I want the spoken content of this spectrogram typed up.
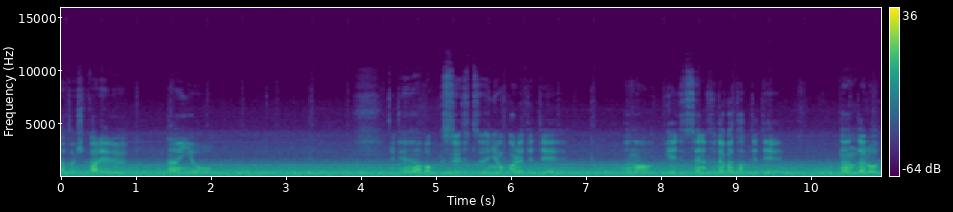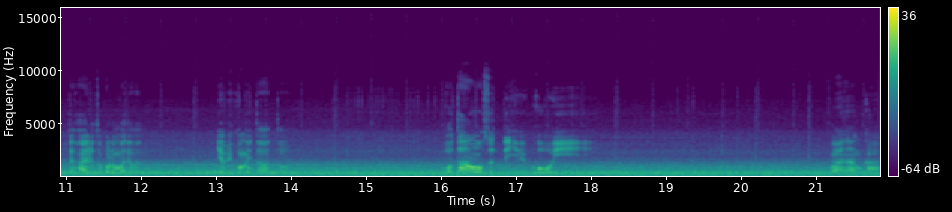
あと聞かれる内容電話ボックス普通に置かれててあの芸術祭の札が立っててなんだろうって入るところまでは呼び込めた後ボタンを押すっていう行為はなんか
